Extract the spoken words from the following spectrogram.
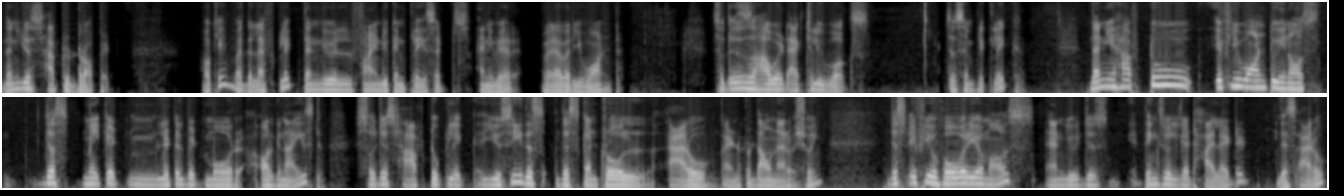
Then you just have to drop it. Okay by the left click then you will find you can place it anywhere wherever you want. So this is how it actually works. Just simply click. Then you have to if you want to you know just make it mm, little bit more organized. So just have to click you see this this control arrow kind of a down arrow showing. Just if you hover your mouse and you just things will get highlighted this arrow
